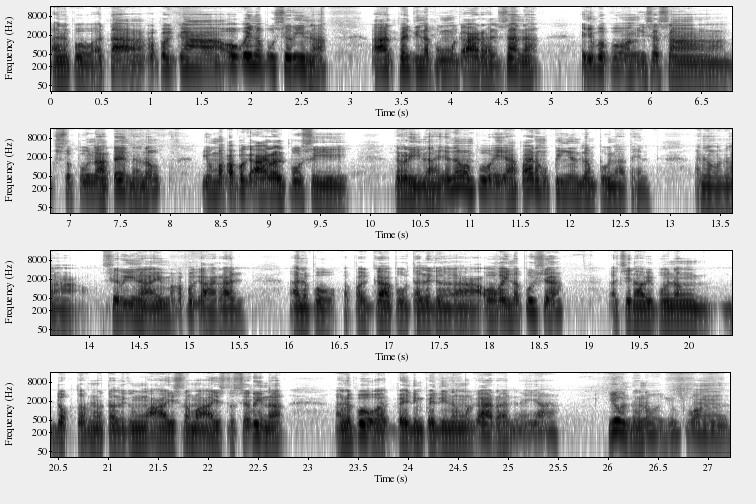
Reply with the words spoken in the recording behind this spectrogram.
Ano po at ah, kapag ah, okay na po si Rina at pwede na pong mag-aral sana ayun pa po ang isa sa gusto po natin ano? Yung makapag-aral po si Rina. Yan naman po ay ah, parang opinion lang po natin ano na si Rina ay makapag-aral ano po kapag ka po talagang ah, okay na po siya at sinabi po ng doktor na talagang maayos na maayos na si Rina ano po at pwedeng pwede nang mag-aral ay ah, yun ano? Yun po ang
